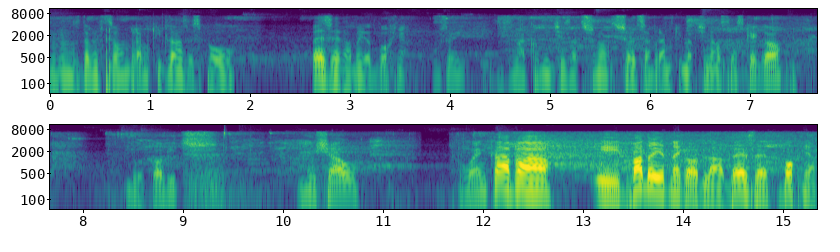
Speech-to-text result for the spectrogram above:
mm, zdobywcą bramki dla zespołu aby od Bochnia. Dłużej znakomicie zatrzymał strzelca bramki Marcina Ostrowskiego. Burkowicz musiał. Łękawa i 2 do 1 dla BSF Bochnia.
